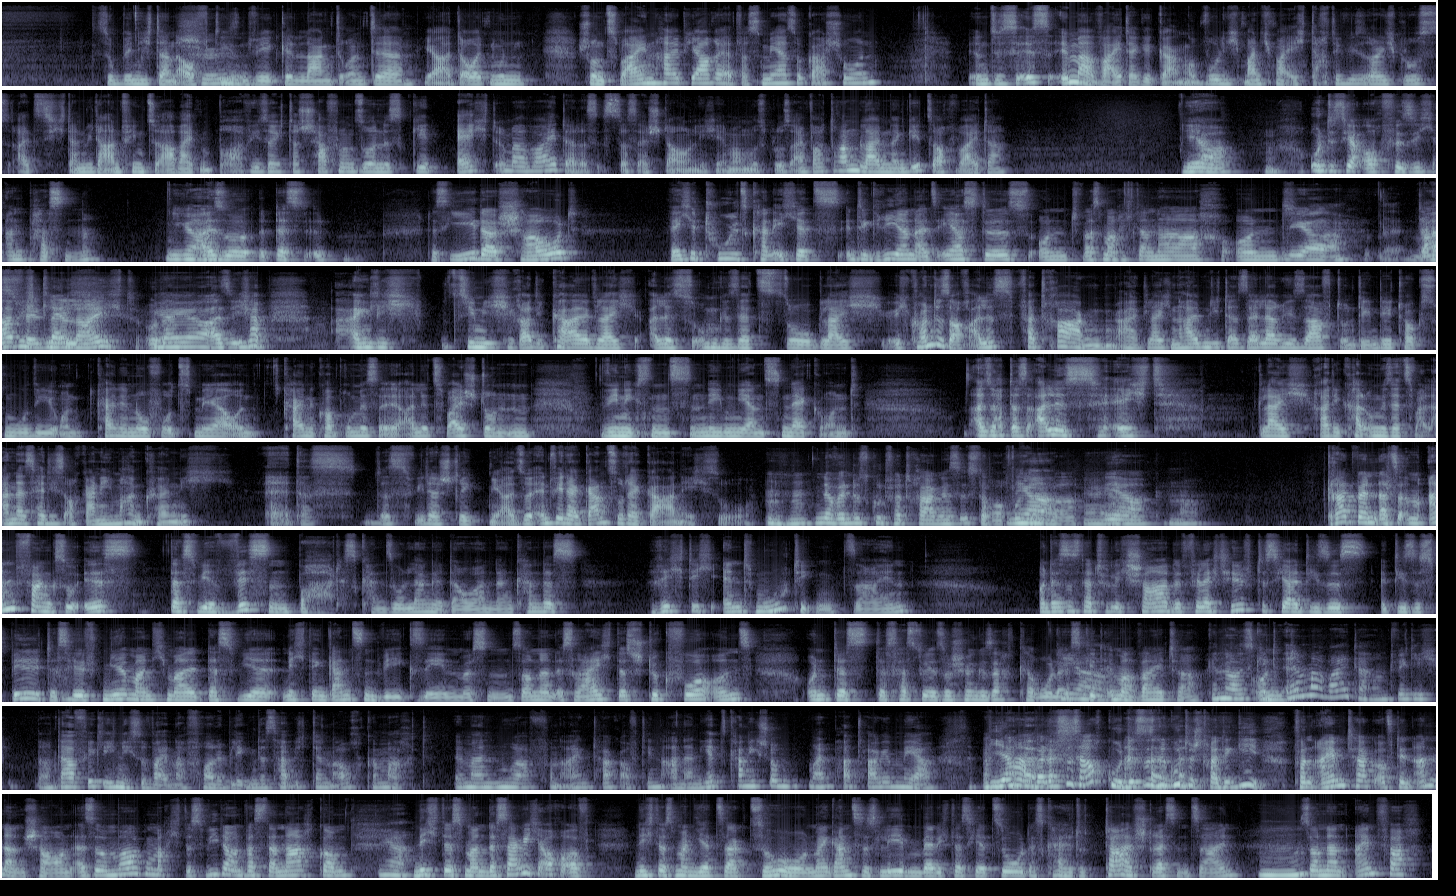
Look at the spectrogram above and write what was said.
so bin ich dann auf Schön. diesen Weg gelangt. Und äh, ja, dauert nun schon zweieinhalb Jahre, etwas mehr sogar schon. Und es ist immer weitergegangen, obwohl ich manchmal echt dachte, wie soll ich bloß, als ich dann wieder anfing zu arbeiten, boah, wie soll ich das schaffen und so. Und es geht echt immer weiter. Das ist das Erstaunliche. Man muss bloß einfach dranbleiben, dann geht es auch weiter. Ja, und es ja auch für sich anpassen. Ne? Ja. Also, dass, dass jeder schaut, welche Tools kann ich jetzt integrieren als erstes und was mache ich danach und ja, da was fällt gleich, mir leicht, oder? Ja, ja, also ich habe eigentlich ziemlich radikal gleich alles umgesetzt, so gleich, ich konnte es auch alles vertragen, äh, gleich einen halben Liter Selleriesaft und den Detox-Smoothie und keine No-Foods mehr und keine Kompromisse, alle zwei Stunden wenigstens neben dir ein Snack und also habe das alles echt gleich radikal umgesetzt, weil anders hätte ich es auch gar nicht machen können. Ich das, das widerstrebt mir. Also entweder ganz oder gar nicht so. Mhm. Na, wenn du es gut vertragen hast, ist doch auch wunderbar. Ja, ja, ja. genau. Gerade wenn das am Anfang so ist, dass wir wissen, boah, das kann so lange dauern, dann kann das richtig entmutigend sein. Und das ist natürlich schade. Vielleicht hilft es ja dieses, dieses Bild, das hilft mir manchmal, dass wir nicht den ganzen Weg sehen müssen, sondern es reicht das Stück vor uns. Und das, das hast du ja so schön gesagt, Carola, ja. es geht immer weiter. Genau, es geht und immer weiter und wirklich, man darf wirklich nicht so weit nach vorne blicken. Das habe ich dann auch gemacht immer nur von einem Tag auf den anderen. Jetzt kann ich schon mal ein paar Tage mehr. Ja, aber das ist auch gut. Das ist eine gute Strategie. Von einem Tag auf den anderen schauen. Also morgen mache ich das wieder und was danach kommt. Ja. Nicht, dass man, das sage ich auch oft, nicht, dass man jetzt sagt, so und mein ganzes Leben werde ich das jetzt so. Das kann ja total stressend sein. Mhm. Sondern einfach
